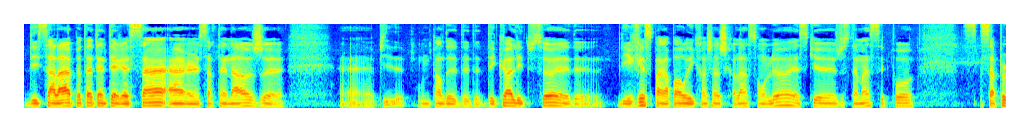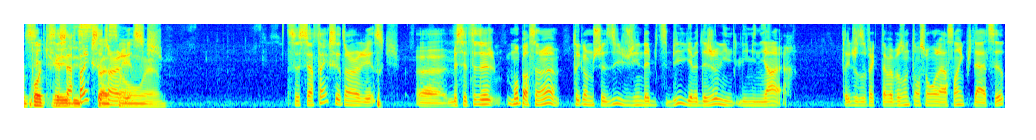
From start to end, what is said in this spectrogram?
des salaires peut-être intéressants à un certain âge. Euh, euh, puis on parle d'école de, et tout ça, de, les risques par rapport au décrochage scolaire sont là. Est-ce que justement c'est pas ça peut pas créer des situations euh, C'est certain que c'est un risque. mais c'était moi personnellement, comme je te dis, je viens d'Abitibi, il y avait déjà les, minières. Peut-être je fait que tu avais besoin de ton secondaire 5 puis la titre.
